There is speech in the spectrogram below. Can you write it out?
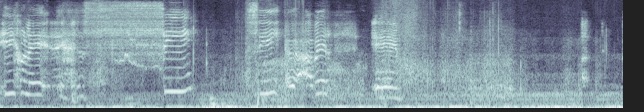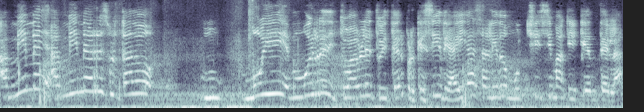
Híjole, sí, sí, a ver, eh, a, a mí me, a mí me ha resultado muy, muy redituable Twitter, porque sí, de ahí ha salido muchísima clientela.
